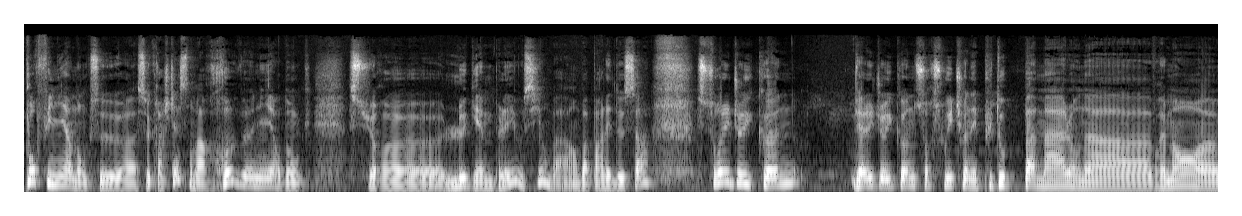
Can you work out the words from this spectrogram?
Pour finir donc ce, euh, crash test, on va revenir donc sur le gameplay aussi, on va, on va parler de ça. Sur les Joy-Con, via les Joy-Con sur Switch, on est plutôt pas mal, on a vraiment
